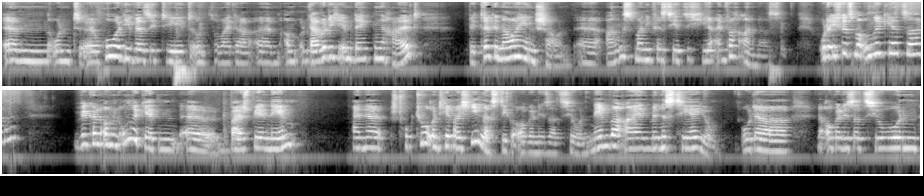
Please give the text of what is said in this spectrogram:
ähm, und äh, hohe Diversität und so weiter. Ähm, und da würde ich eben denken, halt, bitte genauer hinschauen. Äh, Angst manifestiert sich hier einfach anders. Oder ich will es mal umgekehrt sagen. Wir können auch ein umgekehrten äh, Beispiel nehmen. Eine struktur- und hierarchielastige Organisation. Nehmen wir ein Ministerium oder eine Organisation,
